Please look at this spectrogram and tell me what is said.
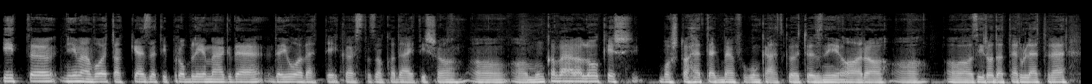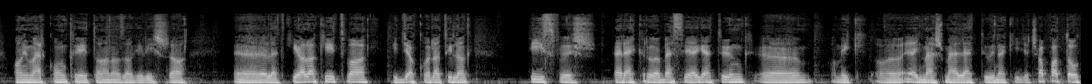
Itt uh, nyilván voltak kezdeti problémák, de, de jól vették ezt az akadályt is a, a, a munkavállalók, és most a hetekben fogunk átköltözni arra a, az irodaterületre, ami már konkrétan az agilisra lett kialakítva. Itt gyakorlatilag tízfős terekről beszélgetünk, amik egymás mellett ülnek így a csapatok,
